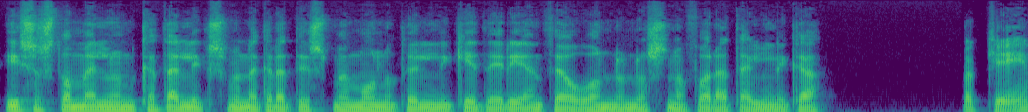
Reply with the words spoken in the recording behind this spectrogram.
ίσως στο μέλλον καταλήξουμε να κρατήσουμε μόνο το ελληνική εταιρεία ενθεογόνων όσον αφορά τα ελληνικά. OK. Okay.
